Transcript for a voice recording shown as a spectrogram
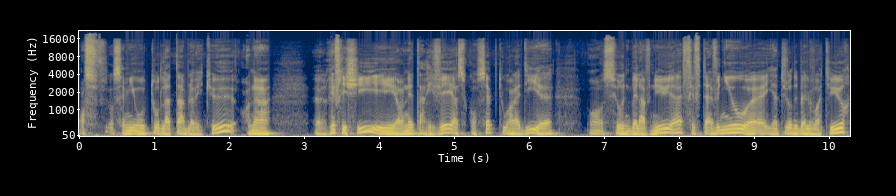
On, s'est mis autour de la table avec eux, on a euh, réfléchi et on est arrivé à ce concept où on a dit, euh, sur une belle avenue, hein, Fifth Avenue, il y a toujours de belles voitures.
